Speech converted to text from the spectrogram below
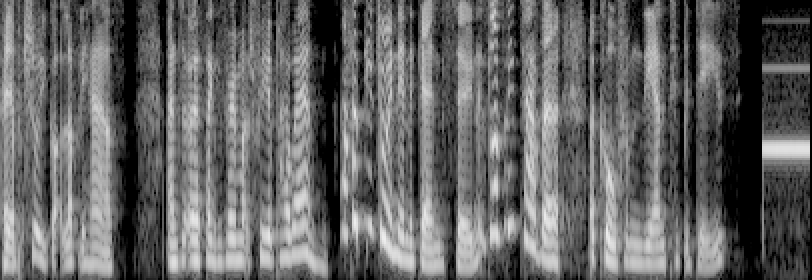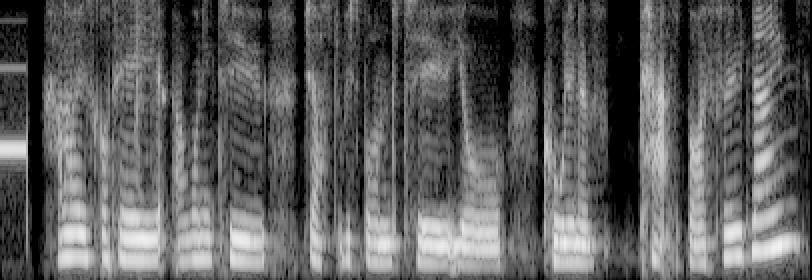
I'm sure you've got a lovely house. And uh, thank you very much for your poem. I hope you join in again soon. It's lovely to have a, a call from the Antipodes. Hello, Scotty. I wanted to just respond to your calling of cats by food names.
